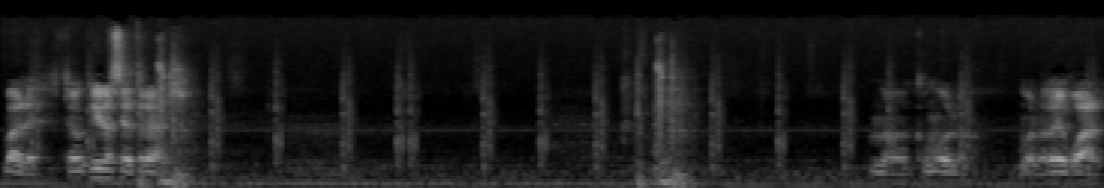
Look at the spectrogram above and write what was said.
Vale, tengo que ir hacia atrás. No, ¿cómo lo...? Bueno, da igual.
